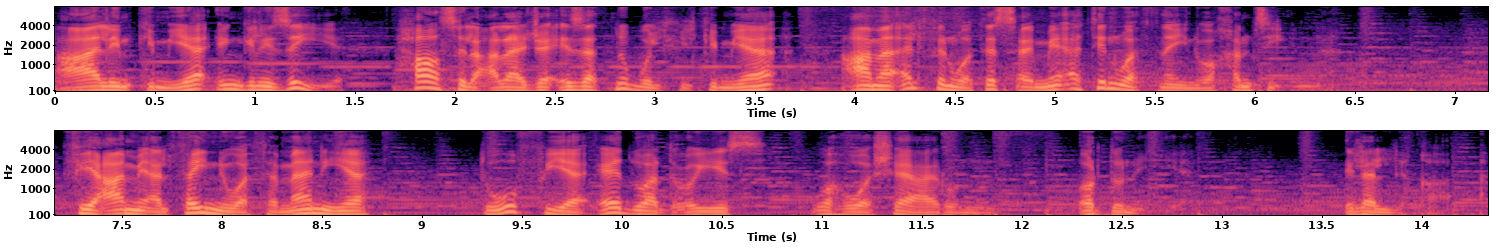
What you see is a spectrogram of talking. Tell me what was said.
عالم كيمياء إنجليزي. حاصل على جائزة نوبل في الكيمياء عام 1952 في عام 2008 توفي إدوارد عويس وهو شاعر أردني. إلى اللقاء.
